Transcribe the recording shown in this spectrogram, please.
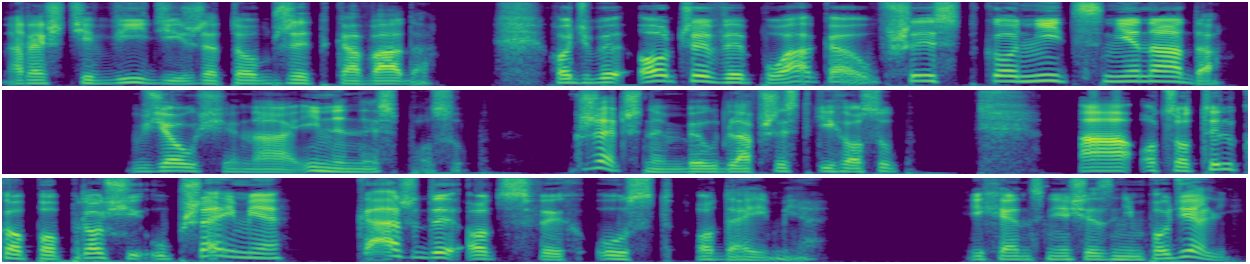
Nareszcie widzi, że to brzydka wada. Choćby oczy wypłakał, wszystko nic nie nada. Wziął się na inny sposób. Grzecznym był dla wszystkich osób. A o co tylko poprosi uprzejmie, każdy od swych ust odejmie. I chętnie się z nim podzieli.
